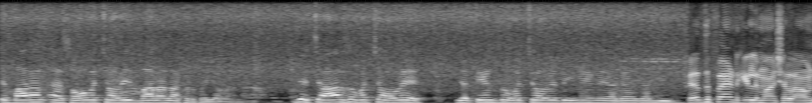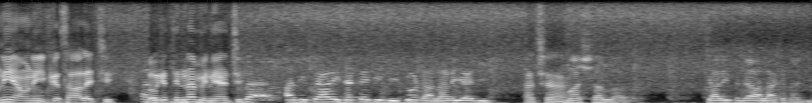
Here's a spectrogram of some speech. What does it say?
ਤੇ 12 ਅ, 100 ਬੱਚਾ ਹੋਵੇ 12 ਲੱਖ ਰੁਪਈਆ ਬਣਦਾ। ਜੇ 400 ਬੱਚਾ ਹੋਵੇ ਜਾਂ 300 ਬੱਚਾ ਹੋਵੇ ਤੇ ਇਵੇਂ ਇਵੇਂ ਅਗਾ ਅਗਾ ਜੀ। ਫਿਰ ਤਾਂ 65 ਕਿੱਲੇ ਮਾਸ਼ਾਅੱਲਾ ਆਉਣੀ ਆਉਣੀ ਇੱਕ ਸਾਲ ਵਿੱਚ ਬਲਕਿ ਤਿੰਨਾਂ ਮਹੀਨਿਆਂ 'ਚ। ਪੈ- ਅਸੀਂ ਪਹਿਲੀ ਸੱਟੇ ਜੀ ਵੀਗੋ ਡਾਲਾ ਲਿਆ ਜੀ। ਅੱਛਾ। ਮਾਸ਼ਾਅੱਲਾ। 40 50 ਲੱਖ ਦਾ ਜੀ।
